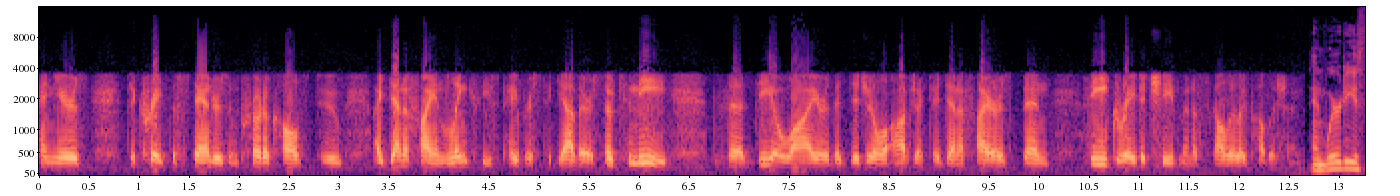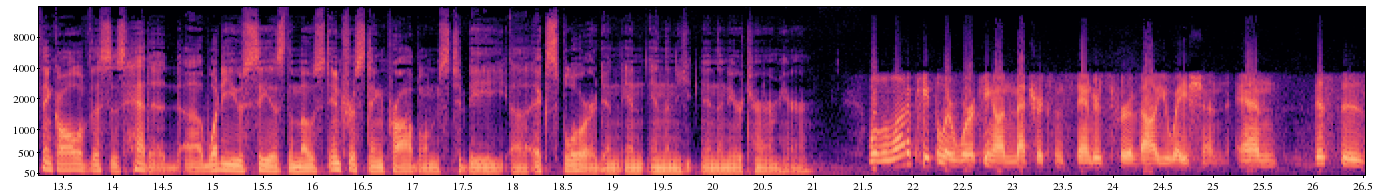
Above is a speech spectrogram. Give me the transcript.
10 years to create the standards and protocols to identify and link these papers together. So to me, the DOI or the digital object identifier has been the great achievement of scholarly publishing. And where do you think all of this is headed? Uh, what do you see as the most interesting problems to be uh, explored in, in, in, the, in the near term here? Well, a lot of people are working on metrics and standards for evaluation, and this is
